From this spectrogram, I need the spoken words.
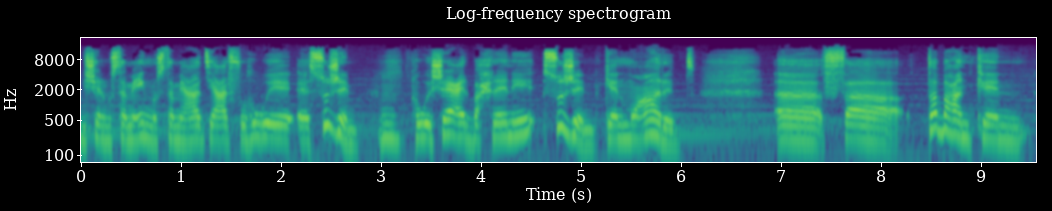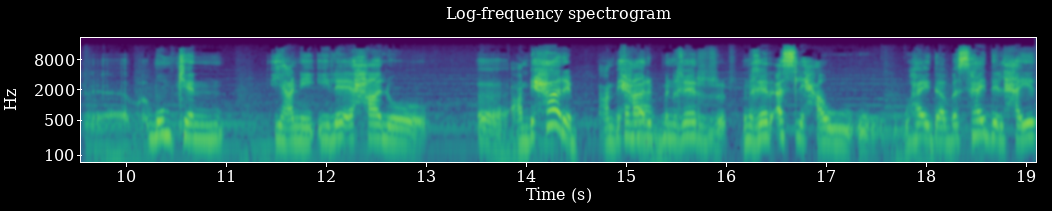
مشان المستمعين والمستمعات يعرفوا هو سجن م. هو شاعر بحريني سجن كان معارض آه فطبعا كان آه، ممكن يعني يلاقي حاله عم بيحارب عم بيحارب من غير من غير أسلحة وهيدا بس هيدي الحياة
